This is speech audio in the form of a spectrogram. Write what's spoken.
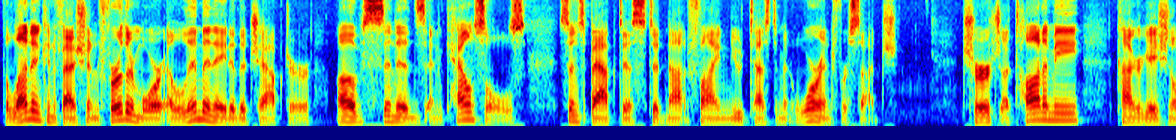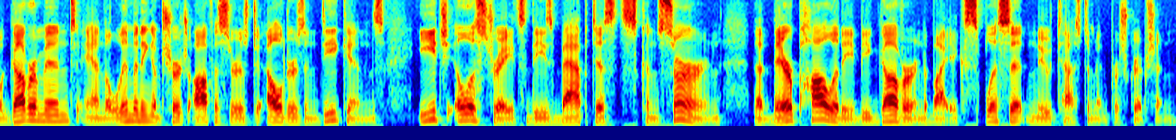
The London Confession furthermore eliminated the chapter of synods and councils since Baptists did not find New Testament warrant for such. Church autonomy, congregational government, and the limiting of church officers to elders and deacons each illustrates these Baptists' concern that their polity be governed by explicit New Testament prescription.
